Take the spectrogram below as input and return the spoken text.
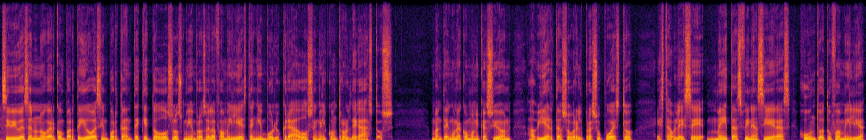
Si vives en un hogar compartido, es importante que todos los miembros de la familia estén involucrados en el control de gastos. Mantén una comunicación abierta sobre el presupuesto establece metas financieras junto a tu familia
